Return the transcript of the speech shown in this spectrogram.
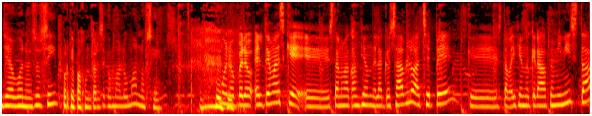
Ya, bueno, eso sí, porque para juntarse con Maluma, no sé. Bueno, pero el tema es que eh, esta nueva canción de la que os hablo, HP, que estaba diciendo que era feminista,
